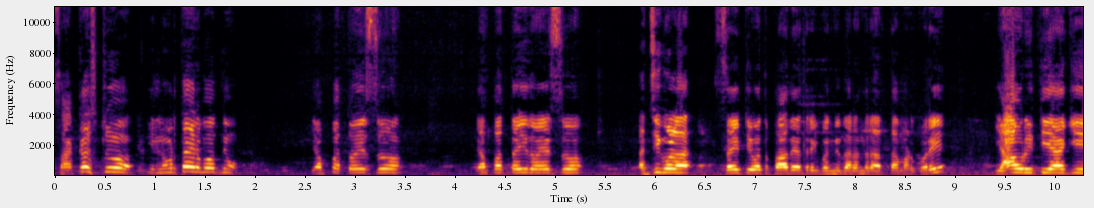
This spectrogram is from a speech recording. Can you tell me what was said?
ಸಾಕಷ್ಟು ಇಲ್ಲಿ ನೋಡ್ತಾ ಇರ್ಬೋದು ನೀವು. ಎಪ್ಪತ್ತು ವಯಸ್ಸು, ಎಪ್ಪತ್ತೈದು ವಯಸ್ಸು, ಅಜ್ಜಿಗಳ ಸಹಿತ ಇವತ್ತು ಪಾದಯಾತ್ರೆಗೆ ಬಂದಿದ್ದಾರೆ ಅಂದ್ರೆ ಅರ್ಥ ಮಾಡ್ಕೊರಿ. ಯಾವ ರೀತಿಯಾಗಿ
